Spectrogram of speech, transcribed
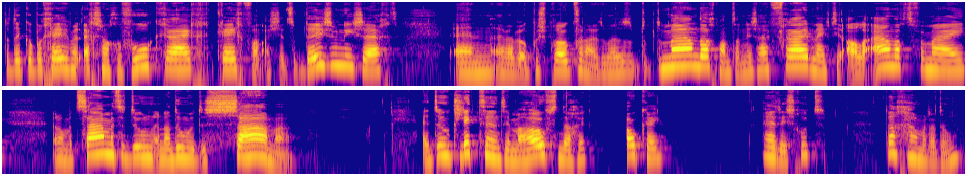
Dat ik op een gegeven moment echt zo'n gevoel krijg, kreeg van als je het op deze manier zegt. En we hebben ook besproken van nou, doen we het op de maandag, want dan is hij vrij, dan heeft hij alle aandacht voor mij. En om het samen te doen, en dan doen we het dus samen. En toen klikte het in mijn hoofd en dacht ik: oké, het is goed. Dan gaan we dat doen.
